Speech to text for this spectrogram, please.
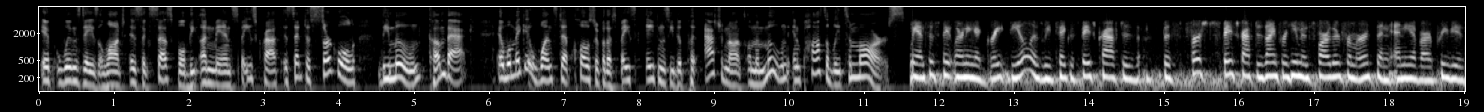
If Wednesday's launch is successful, the unmanned spacecraft is set to circle the moon, come back, and will make it one step closer for the space agency to put astronauts on the moon and possibly to Mars. We anticipate learning a great deal as we take the spacecraft as the first spacecraft designed for humans farther from Earth than any of our previous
